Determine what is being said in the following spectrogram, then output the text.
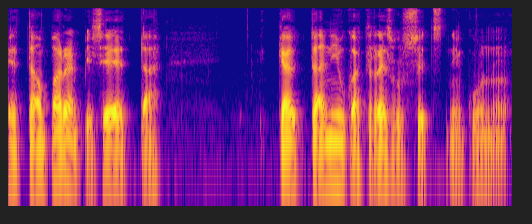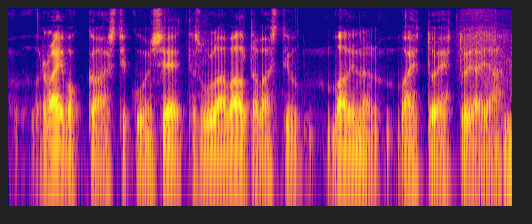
että on parempi se, että käyttää niukat resurssit niin kuin raivokkaasti kuin se, että sulla on valtavasti valinnan vaihtoehtoja ja, mm.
